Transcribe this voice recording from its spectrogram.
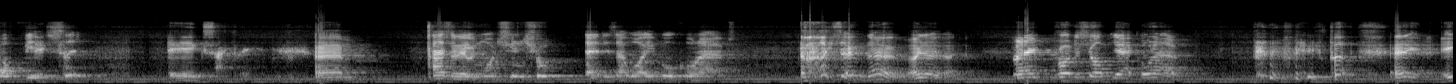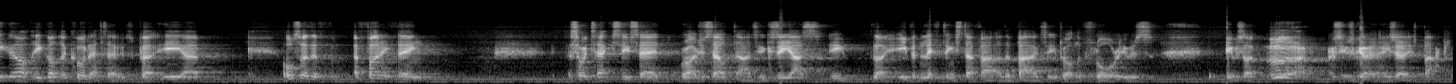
Obviously. Exactly. Um, Has So been watching Shaun Dead? Is that why you bought cornettos? I don't know. I don't. Right, from the shop, yeah, cornetto. but uh, he got he got the cornettos, but he um, also the a funny thing. So I texted you said, right, just help dad because he has he like even lifting stuff out of the bags that he put on the floor. He was he was like Ugh, as he was going, he's hurt his back.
